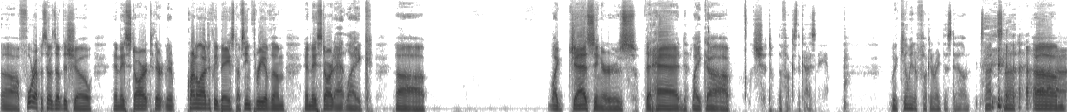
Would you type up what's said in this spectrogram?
uh, four episodes of this show, and they start. They're they're chronologically based. I've seen three of them, and they start at like uh, like jazz singers that had like uh, shit. What the fuck is the guy's name? Would it kill me to fucking write this down? It's not. It's not. Um,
